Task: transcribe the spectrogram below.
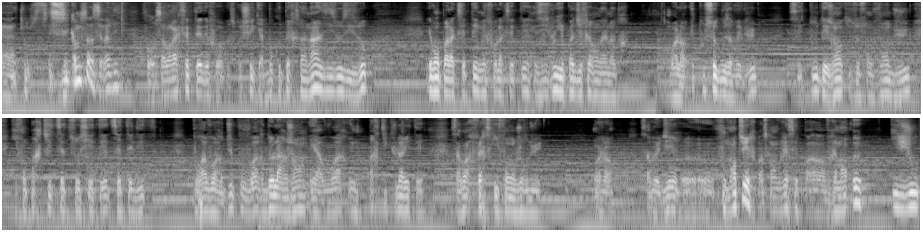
euh, c'est comme ça, c'est la vie. Faut savoir accepter des fois, parce que je sais qu'il y a beaucoup de personnes, ah zizou, zizou, ils vont pas l'accepter, mais il faut l'accepter. Zizou, il n'est pas différent d'un autre. Voilà, et tous ceux que vous avez vus, c'est tous des gens qui se sont vendus, qui font partie de cette société, de cette élite, pour avoir du pouvoir, de l'argent et avoir une particularité, savoir faire ce qu'ils font aujourd'hui. Voilà, ça veut dire euh, vous mentir, parce qu'en vrai c'est pas vraiment eux qui jouent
